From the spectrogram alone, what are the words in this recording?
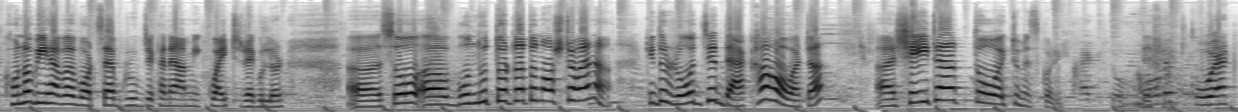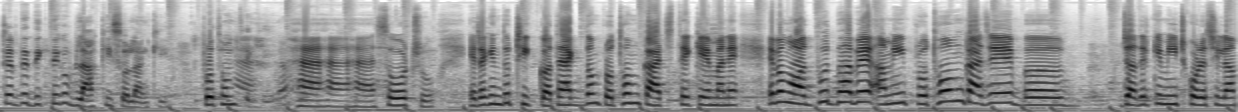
এখনও we have a WhatsApp group যেখানে আমি কোয়াইট রেগুলার সো বন্ধুত্বটা তো নষ্ট হয় না কিন্তু রোজ যে দেখা হওয়াটা সেইটা তো একটু মিস করি। একদম। কো অ্যাক্টরদের দিক থেকে লাকি সোলাঙ্কি। প্রথম থেকে হ্যাঁ হ্যাঁ হ্যাঁ সো ট্রু এটা কিন্তু ঠিক কথা। একদম প্রথম কাজ থেকে মানে এবং অদ্ভুতভাবে আমি প্রথম কাজে যাদেরকে মিট করেছিলাম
